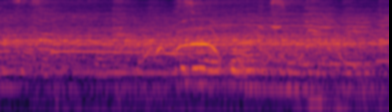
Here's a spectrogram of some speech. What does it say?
藤岡さん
